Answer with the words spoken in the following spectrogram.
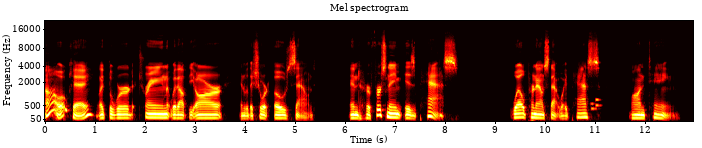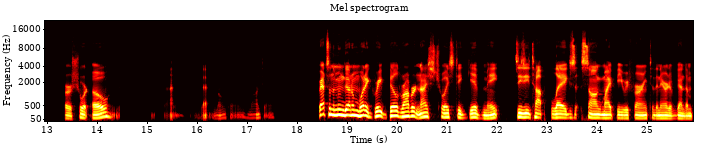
Oh, okay. Like the word train without the R and with a short O sound. And her first name is Pass. Well pronounced that way. Pass Montaigne. For a short O. Is that Montaigne? Montaigne. Congrats on the Moon Gundam. What a great build, Robert. Nice choice to give, mate. ZZ Top Legs song might be referring to the narrative Gundam.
